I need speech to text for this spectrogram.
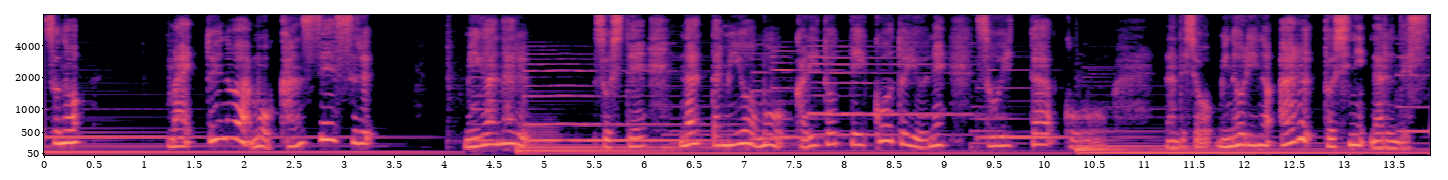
その前というのはもう完成する実がなるそしてなった実をもう刈り取っていこうというねそういったこう何でしょう。実りのある年になるんです。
